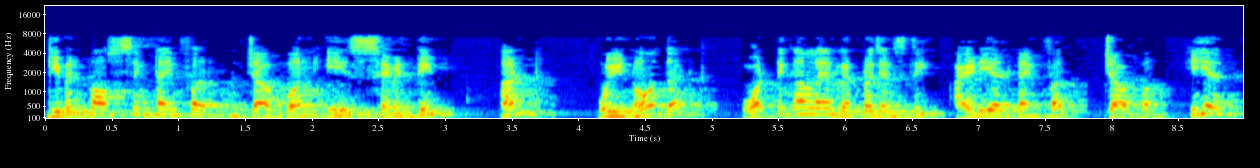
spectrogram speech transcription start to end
given processing time for job 1 is 17 and we know that vertical line represents the ideal time for job 1. Here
